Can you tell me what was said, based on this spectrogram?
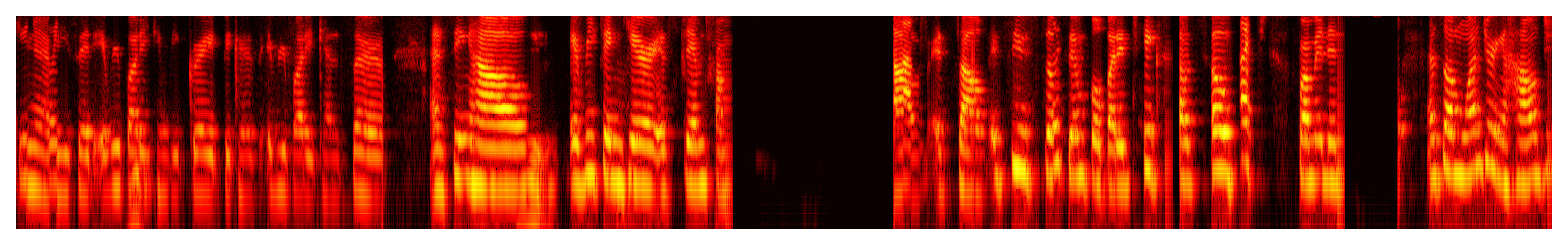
you know he said everybody can be great because everybody can serve and seeing how yeah. everything here is stemmed from love itself it seems so simple but it takes out so much from an individual and so i'm wondering how do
